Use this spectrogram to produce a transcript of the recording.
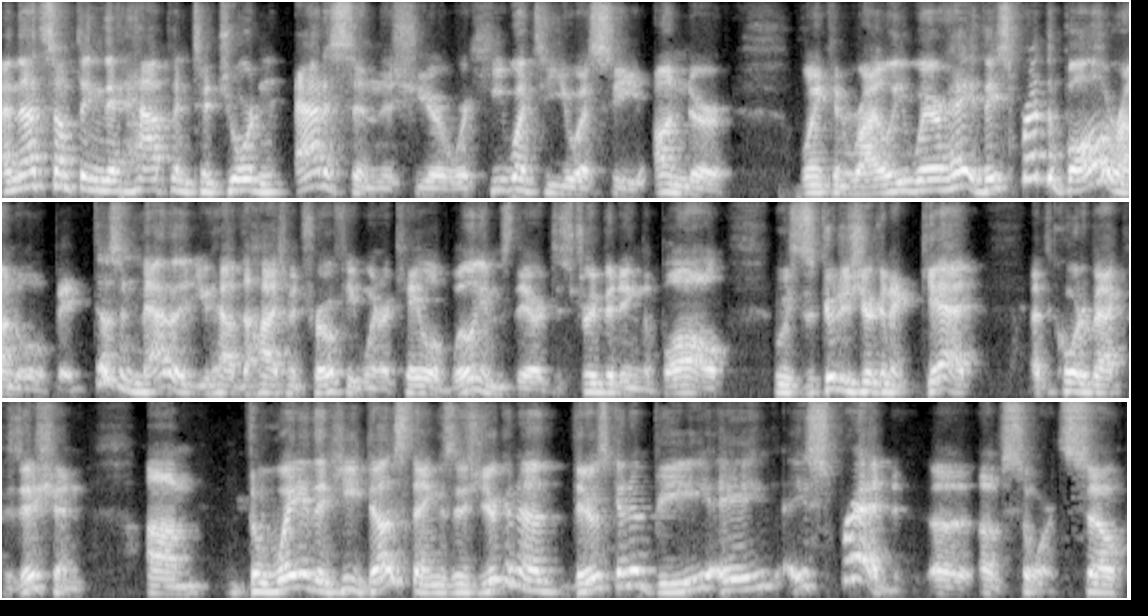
And that's something that happened to Jordan Addison this year, where he went to USC under Lincoln Riley, where, hey, they spread the ball around a little bit. It doesn't matter that you have the Heisman Trophy winner, Caleb Williams, there distributing the ball, who's as good as you're going to get at the quarterback position. Um, the way that he does things is you're to, there's to be a, a spread uh, of sorts. So,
